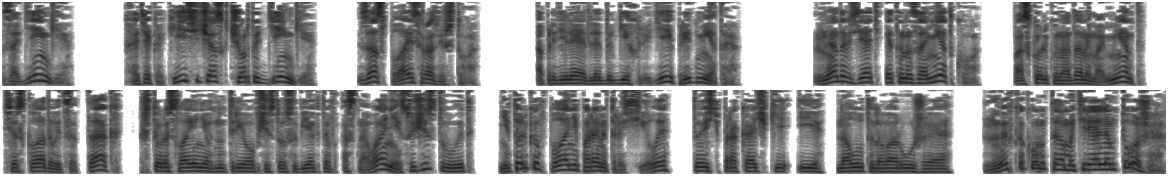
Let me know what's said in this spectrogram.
за деньги. Хотя какие сейчас к черту деньги? За сплайс разве что. Определяя для других людей предметы. Надо взять это на заметку, поскольку на данный момент все складывается так, что расслоение внутри общества субъектов основания существует не только в плане параметра силы, то есть прокачки и налутанного оружия, но и в каком-то материальном тоже.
